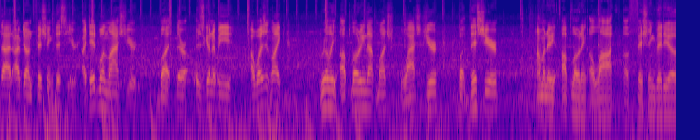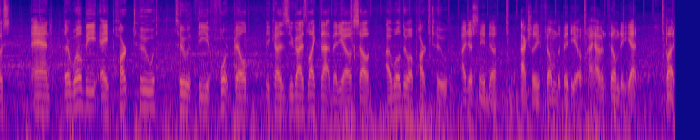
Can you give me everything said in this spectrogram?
that I've done fishing this year. I did one last year but there is gonna be I wasn't like really uploading that much last year but this year I'm gonna be uploading a lot of fishing videos and there will be a part two to the fort build because you guys liked that video so I will do a part two I just need to actually film the video. I haven't filmed it yet but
